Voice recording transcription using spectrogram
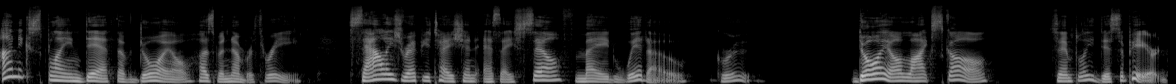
unexplained death of Doyle, husband number three, Sally's reputation as a self made widow grew. Doyle, like Skull, simply disappeared.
